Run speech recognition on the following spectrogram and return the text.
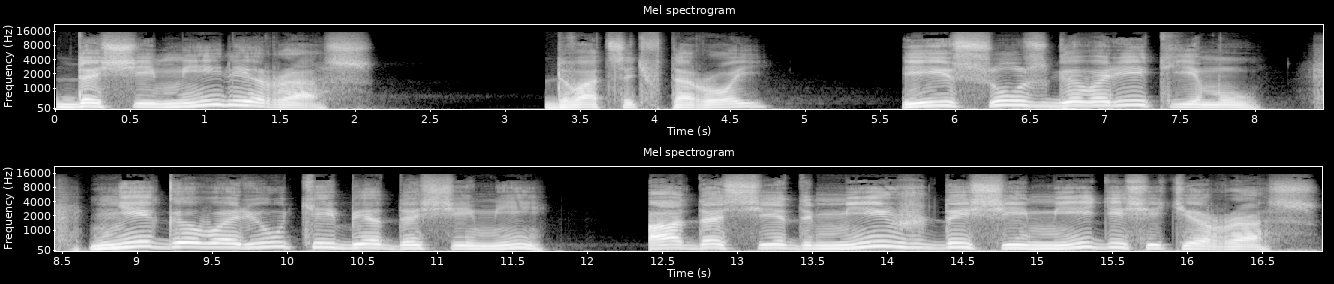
До семи ли раз? Двадцать второй. Иисус говорит ему, «Не говорю тебе до семи, а до седмижды семидесяти раз».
